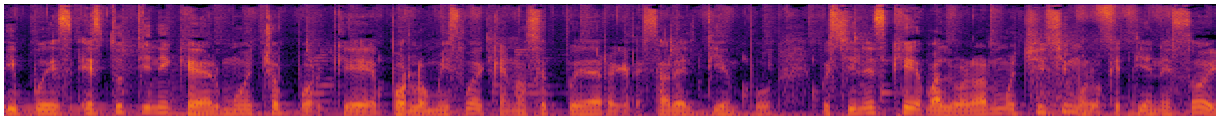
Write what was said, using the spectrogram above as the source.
Y pues esto tiene que ver mucho porque por lo mismo de que no se puede regresar el tiempo, pues tienes que valorar muchísimo lo que tienes hoy,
